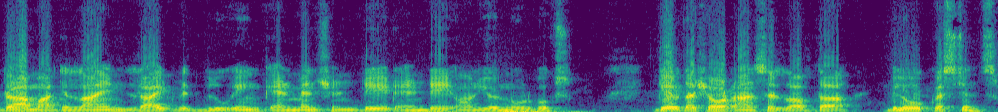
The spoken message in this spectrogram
Draw margin lines, write with blue ink and mention date and day on your notebooks. Give the short answers of the below questions.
